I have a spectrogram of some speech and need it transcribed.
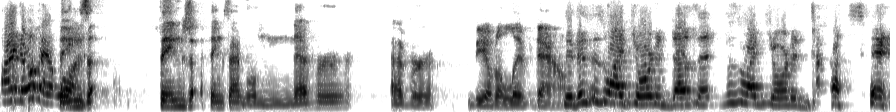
I know that things, one. Things, things I will never ever be able to live down. See, this is why Jordan does it. This is why Jordan doesn't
